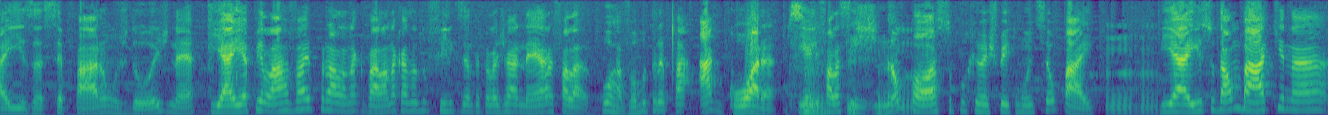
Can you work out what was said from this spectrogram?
a Isa separam os dois, né? E aí a Pilar vai para lá na, vai lá na casa do Felix, entra pela janela e fala: Porra, vamos trepar agora. Sim, e ele fala assim. Não posso, porque eu respeito muito seu pai. Uhum. E aí isso dá um baque na,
